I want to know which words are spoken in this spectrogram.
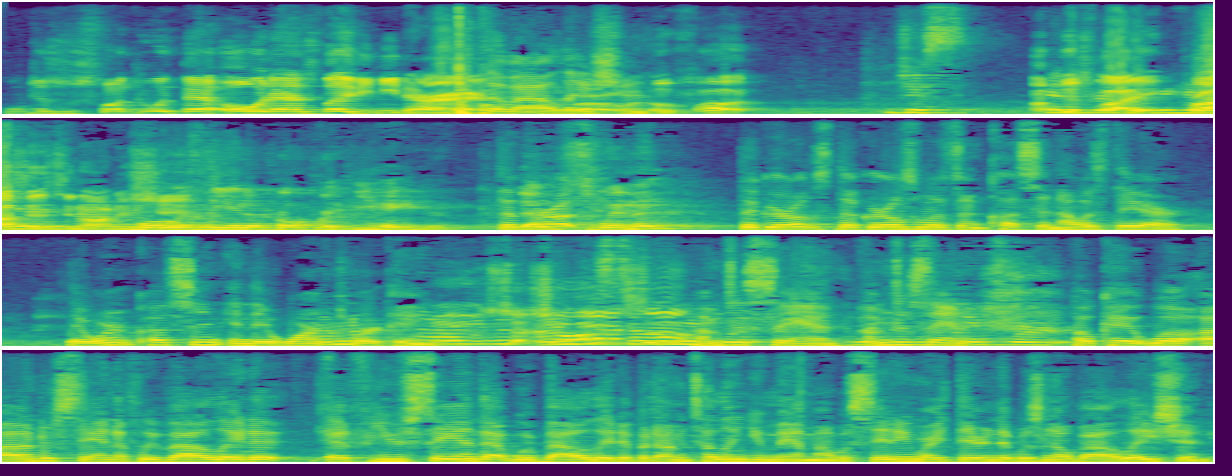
who just was fucking with that old ass lady need her ass. The violation. Bro. What the fuck? Just I'm just like processing all this What was the inappropriate behavior? The Them girl- swimming? The girls, the girls wasn't cussing. I was there. They weren't cussing and they weren't I'm twerking. calling I'm just ass telling up. I'm just saying. I'm just saying. Okay, well, I understand if we violated, if you saying that we violated, but I'm telling you, ma'am, I was sitting right there and there was no violation.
